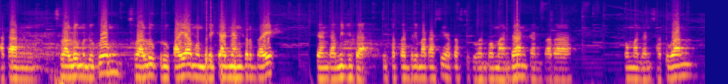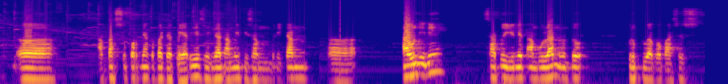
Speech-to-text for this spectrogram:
akan selalu mendukung, selalu berupaya memberikan yang terbaik dan kami juga ucapkan terima kasih atas dukungan komandan dan para komandan satuan eh, atas supportnya kepada BRI sehingga kami bisa memberikan eh, tahun ini satu unit ambulan untuk grup 2 Kopassus.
